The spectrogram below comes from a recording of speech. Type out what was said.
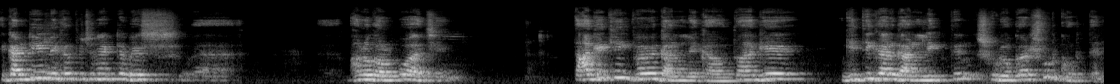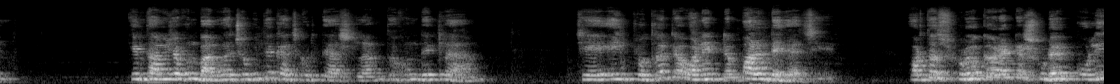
এই গানটি লেখার পিছনে একটা বেশ ভালো গল্প আছে। আগে কীভাবে গান লেখা হতো? আগে গীতিকার গান লিখতেন, সুরকার সুর করতেন। কিন্তু আমি যখন বাংলা ছবিতে কাজ করতে আসলাম, তখন দেখলাম যে এই প্রথাটা অনেকটা পাল্টে গেছে। অর্থাৎ সুরকার একটা সুরের কলি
